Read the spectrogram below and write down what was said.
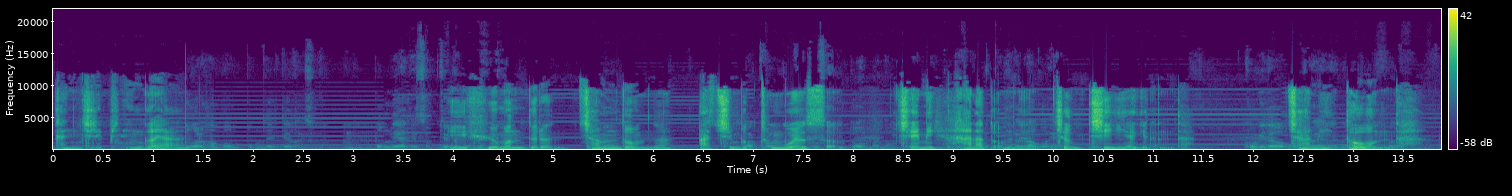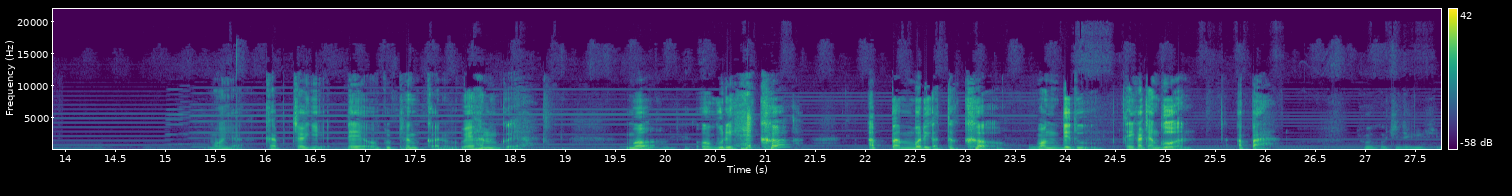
간지러 피는 거야? 그걸 한번 뽐낼 때가 있어요. 뽐내야 돼서. 이 휴먼들은 잠도 없나? 아침부터 모여서 재미 하나도 없는 정치 이야기를 한다. 잠이 더 온다. 뭐야, 갑자기 내 얼굴 평가를 왜 하는 거야? 뭐? 얼굴이 해커? 아빠 머리가 더 커. 왕대두 대가장군. 아빠. 이거 진짜 길지.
